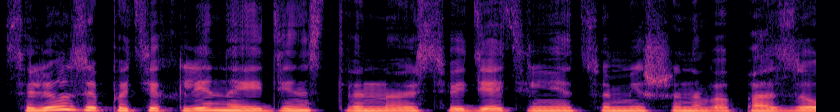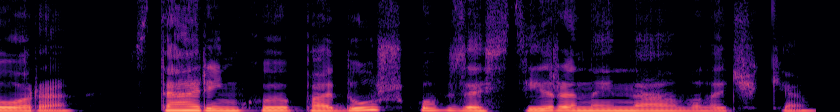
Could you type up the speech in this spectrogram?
слезы потекли на единственную свидетельницу Мишиного позора, старенькую подушку в застиранной наволочке.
